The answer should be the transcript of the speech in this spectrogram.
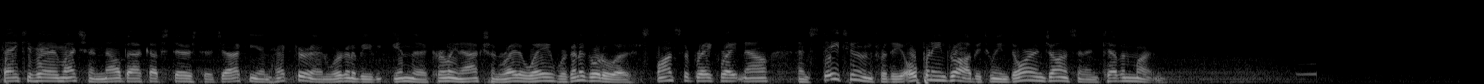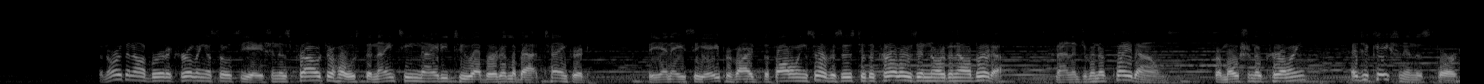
Thank you very much, and now back upstairs to Jackie and Hector, and we're going to begin the curling action right away. We're going to go to a sponsor break right now, and stay tuned for the opening draw between Doran Johnson and Kevin Martin. The Northern Alberta Curling Association is proud to host the 1992 Alberta Labatt Tankard. The NACA provides the following services to the curlers in Northern Alberta. Management of playdowns, promotion of curling, education in the sport,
